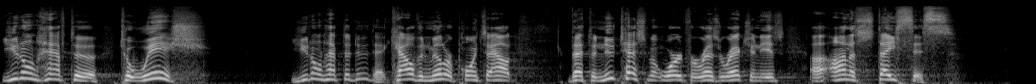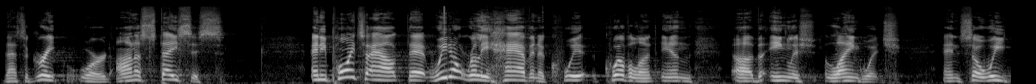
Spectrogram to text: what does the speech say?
You don't have to, to wish. You don't have to do that. Calvin Miller points out that the New Testament word for resurrection is uh, anastasis. That's a Greek word, anastasis. And he points out that we don't really have an equi- equivalent in uh, the English language. And so we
